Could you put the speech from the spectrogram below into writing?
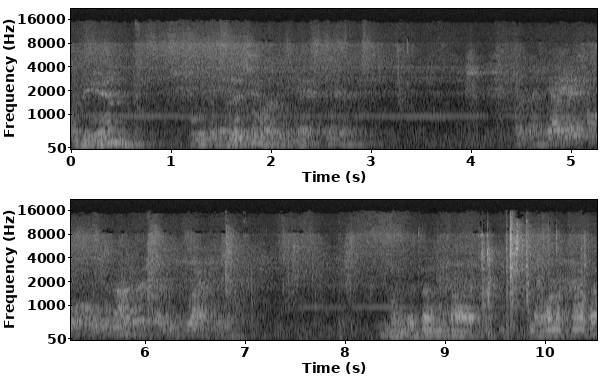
Está bien. Mucho precio. Bueno, ya eso, una reta igual. Una reta para lavar la casa.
